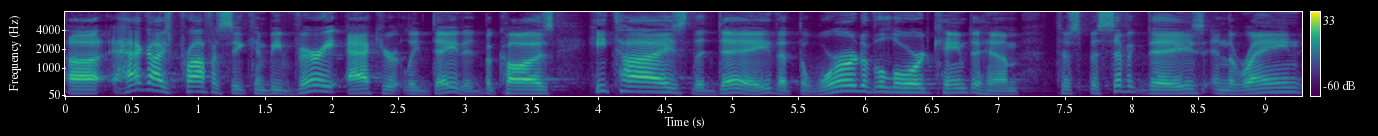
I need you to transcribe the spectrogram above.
Uh, Haggai's prophecy can be very accurately dated because he ties the day that the word of the Lord came to him to specific days in the reign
